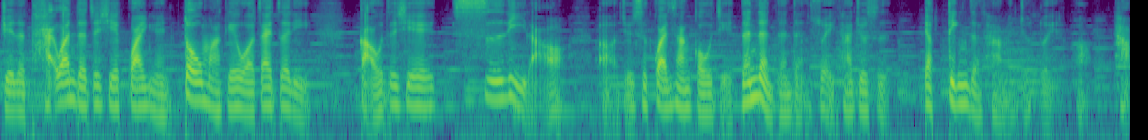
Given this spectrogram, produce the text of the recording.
觉得台湾的这些官员都嘛给我在这里搞这些私利了哦，啊，就是官商勾结等等等等，所以他就是要盯着他们就对了啊，好。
